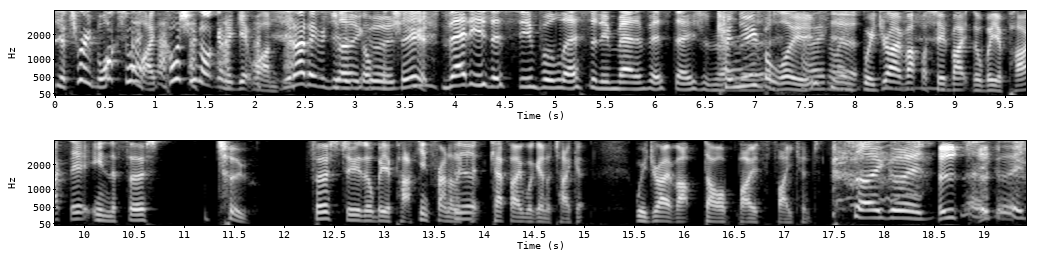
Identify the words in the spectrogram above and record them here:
You're three blocks away. Of course you're not going to get one. You don't even give So yourself the chance. That is a simple lesson in manifestation. right Can you believe? Totally. We drove up. I said, mate, there'll be a park there in the first two. First two, there'll be a park in front of the Yeah. ca- cafe. We're going to take it. We drove up. They were both vacant. So good. So good.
